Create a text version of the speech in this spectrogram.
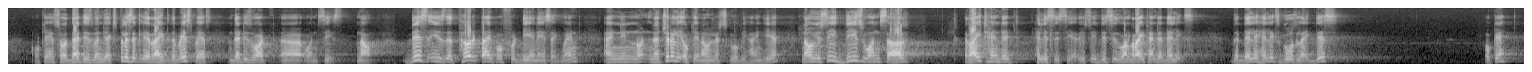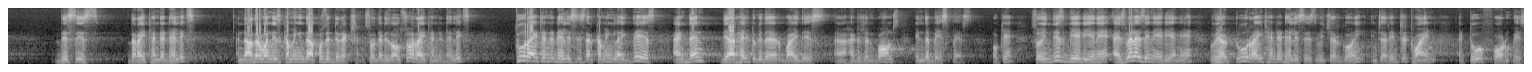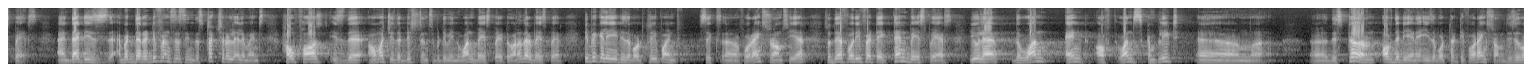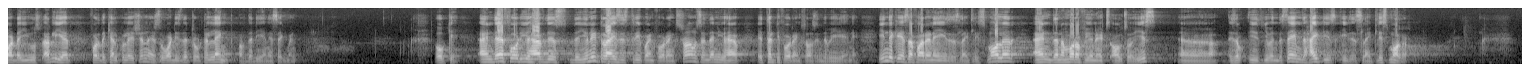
Okay. So, that is when you explicitly write the base pairs and that is what uh, one sees. Now, this is the third type of DNA segment and naturally okay now let us go behind here. Now you see these ones are right handed helices here you see this is one right handed helix. The helix goes like this okay. This is the right handed helix and the other one is coming in the opposite direction. So that is also a right handed helix. Two right handed helices are coming like this and then they are held together by these uh, hydrogen bonds in the base pairs okay. So in this BADNA as well as in ADNA we have two right handed helices which are going are intertwined to form base pairs. And that is but there are differences in the structural elements. How fast is the how much is the distance between one base pair to another base pair? Typically it is about 3.64 uh, angstroms here. So therefore if I take 10 base pairs you will have the one end of one's complete um, uh, this turn of the DNA is about 34 angstrom. This is what I used earlier for the calculation as to what is the total length of the DNA segment. Okay. And therefore you have this the unit rise is 3.4 angstroms and then you have a 34 angstroms in the DNA. In the case of RNA is slightly smaller and the number of units also is, uh, is, a, is given the same the height is, is slightly smaller.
